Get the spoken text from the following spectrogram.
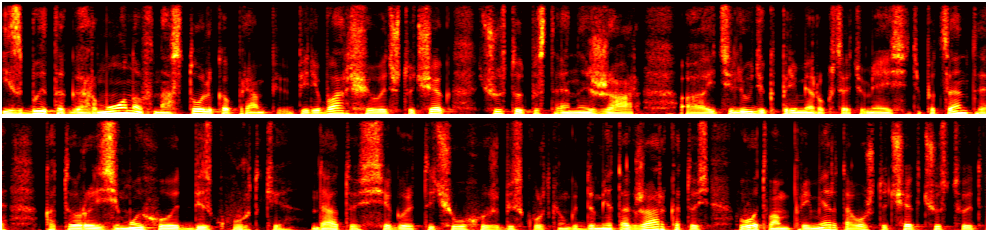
избыток гормонов настолько прям перебарщивает, что человек чувствует постоянный жар. А Эти люди, к примеру, кстати, у меня есть эти пациенты, которые зимой ходят без куртки, да, то есть все говорят, ты чего ходишь без куртки? Он говорит, да мне так жарко, то есть вот вам пример того, что человек чувствует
